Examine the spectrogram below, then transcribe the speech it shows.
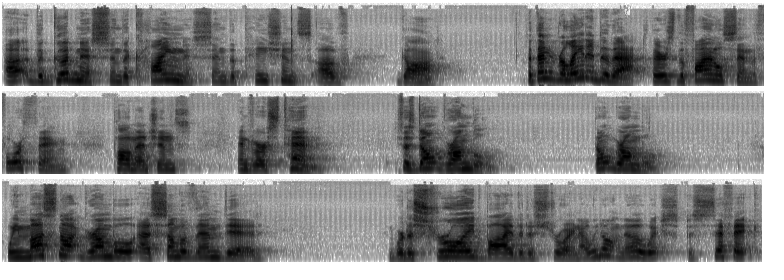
uh, the goodness and the kindness and the patience of God. But then, related to that, there's the final sin, the fourth thing Paul mentions in verse 10. He says, Don't grumble. Don't grumble. We must not grumble as some of them did, were destroyed by the destroyer. Now, we don't know which specific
